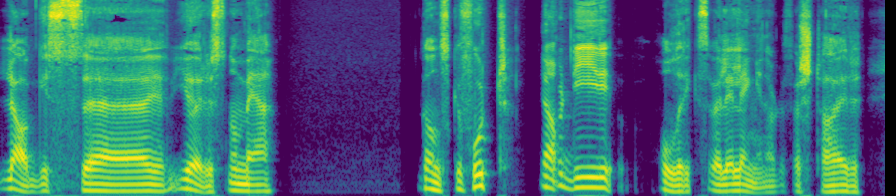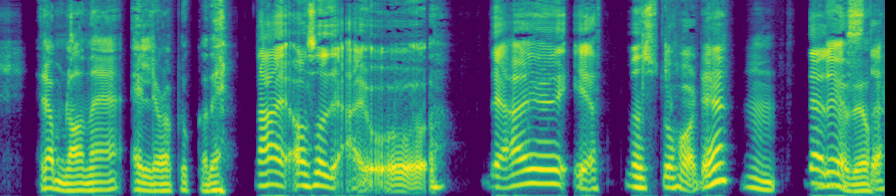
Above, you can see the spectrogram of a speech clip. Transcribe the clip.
lages, eh, gjøres noe med ganske fort. Ja. For de holder ikke så veldig lenge når du først har ramla ned eller har plukka de. Nei, altså, det er jo Det er jo et mens du har det. Mm. Det er det, Det beste.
